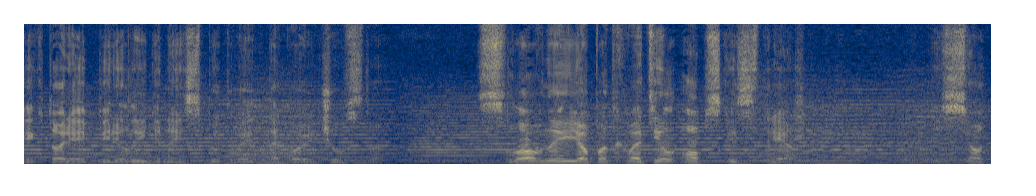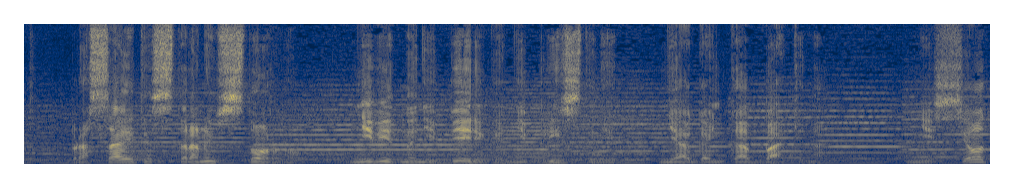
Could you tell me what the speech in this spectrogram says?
Виктория Перелыгина испытывает такое чувство, словно ее подхватил обский стрежень. Несет, бросает из стороны в сторону. Не видно ни берега, ни пристани, ни огонька Бакина. Несет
